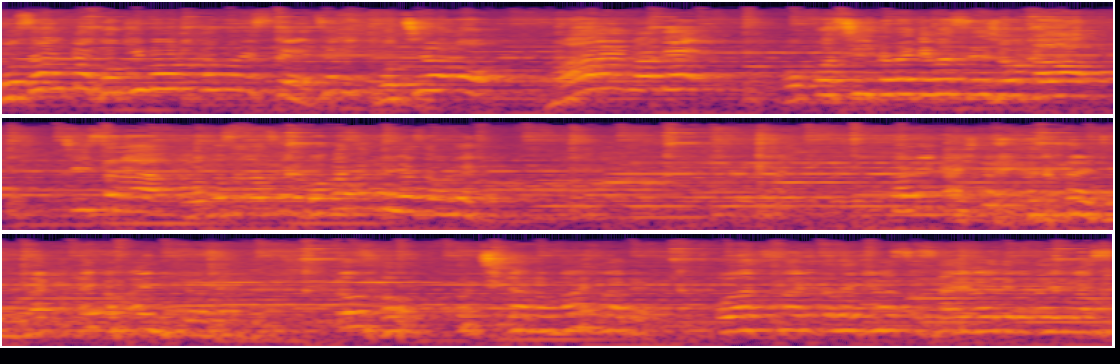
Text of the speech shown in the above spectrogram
ご参加ご希望の方ですねぜひこちらの前までお越しいただけますでしょうか？小さなお子様連れご家族の皆様で誰か一人が来ないとなかなか前に来ません。どうぞこちらの前までお集まりいただきます。と幸いでございます。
